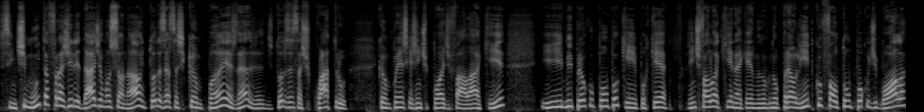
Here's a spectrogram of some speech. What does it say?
Senti muita fragilidade emocional em todas essas campanhas, né? De todas essas quatro campanhas que a gente pode falar aqui. E me preocupou um pouquinho, porque a gente falou aqui, né, que no, no pré-olímpico faltou um pouco de bola,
